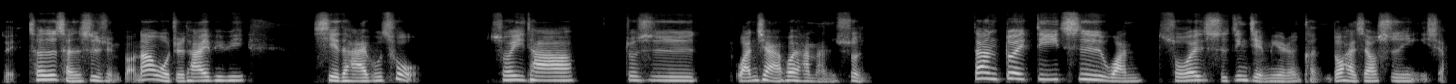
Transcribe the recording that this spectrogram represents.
对，这是城市寻宝。那我觉得它 A P P 写的还不错，所以它就是玩起来会还蛮顺。但对第一次玩所谓实境解谜的人，可能都还是要适应一下。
